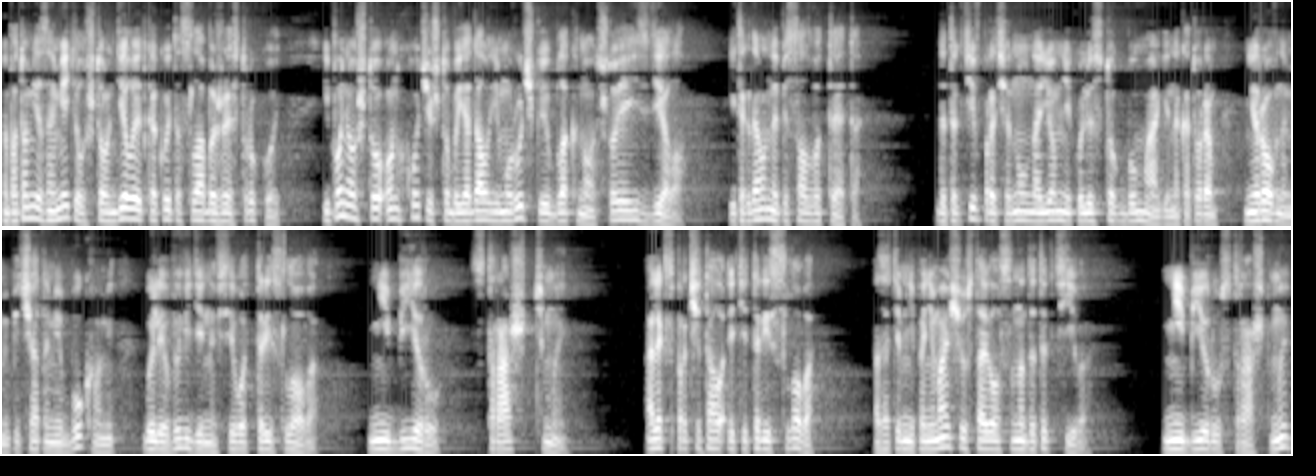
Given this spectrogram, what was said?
Но потом я заметил, что он делает какой-то слабый жест рукой, и понял, что он хочет, чтобы я дал ему ручку и блокнот, что я и сделал. И тогда он написал вот это. Детектив протянул наемнику листок бумаги, на котором неровными печатными буквами были выведены всего три слова. «Нибиру. Страж тьмы». Алекс прочитал эти три слова, а затем непонимающе уставился на детектива. «Нибиру. Страж тьмы?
